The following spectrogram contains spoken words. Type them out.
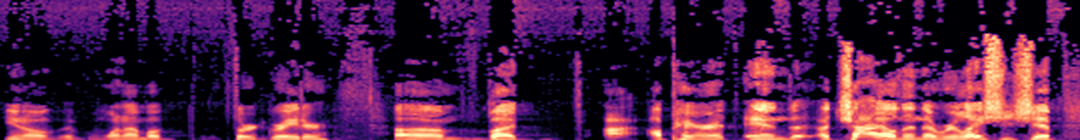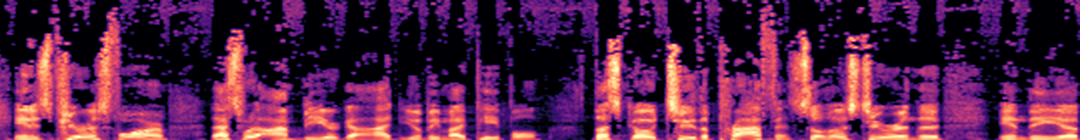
you know when I'm a third grader, um, but a parent and a child and their relationship in its purest form. That's what I'll be your God. You'll be my people. Let's go to the prophets. So those two are in the in the uh,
